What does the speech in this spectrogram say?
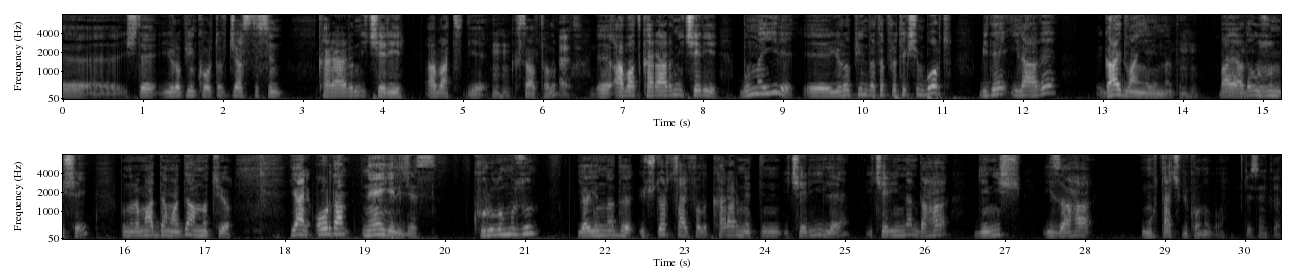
işte European Court of Justice'in kararının içeriği, ABAT diye Hı hı. kısaltalım. Evet. E, ABAT kararının içeriği. Bununla ilgili e, European Data Protection Board bir de ilave guideline yayınladı. Hı hı. Bayağı da uzun bir şey. Bunları madde madde anlatıyor. Yani oradan neye geleceğiz? Kurulumuzun yayınladığı 3-4 sayfalık karar metninin içeriğiyle içeriğinden daha geniş izaha muhtaç bir konu bu. Kesinlikle.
